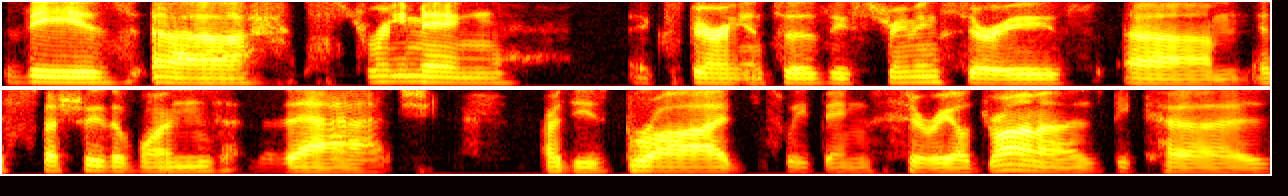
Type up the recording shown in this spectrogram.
these uh, streaming experiences, these streaming series, um, especially the ones that are these broad, sweeping serial dramas, because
